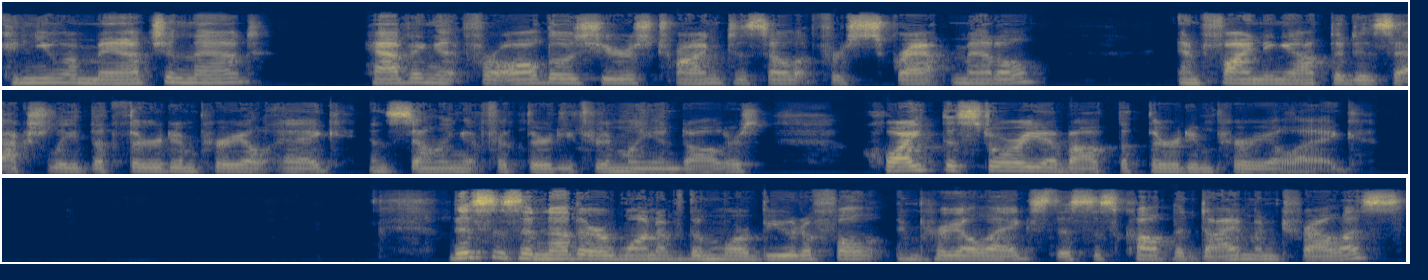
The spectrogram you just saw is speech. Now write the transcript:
Can you imagine that? Having it for all those years, trying to sell it for scrap metal and finding out that it's actually the third imperial egg and selling it for $33 million. Quite the story about the third imperial egg. This is another one of the more beautiful imperial eggs. This is called the diamond trellis.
